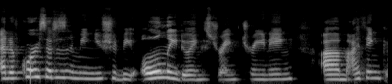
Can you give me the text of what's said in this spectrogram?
And of course, that doesn't mean you should be only doing strength training. Um, I think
